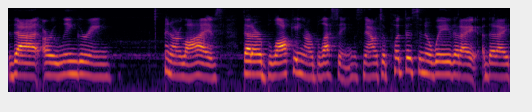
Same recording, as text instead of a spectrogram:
that are lingering in our lives that are blocking our blessings. Now, to put this in a way that I that I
